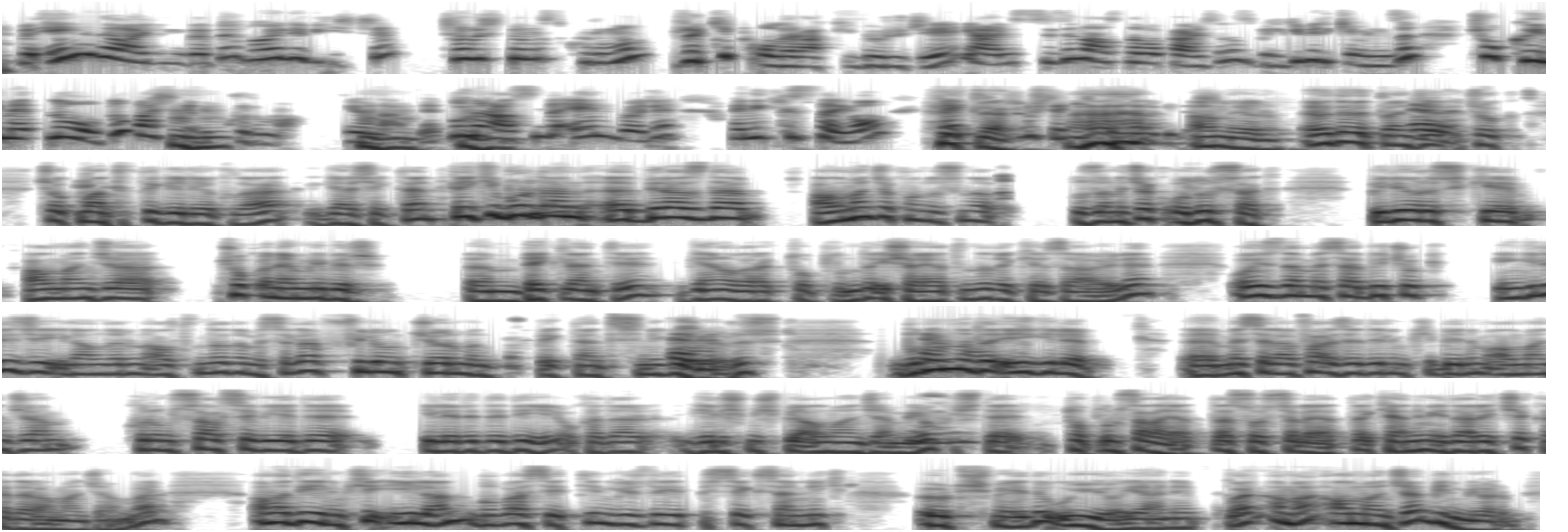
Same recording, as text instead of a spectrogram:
Ve en idealinde de böyle bir işe çalıştığınız kurumun rakip olarak göreceği yani sizin aslında bakarsanız bilgi birikiminizin çok kıymetli olduğu başka bir kuruma yönelmek. Bunlar aslında en böyle hani kısa yol. Hackler. Bu şekilde olabilir. Anlıyorum. Evet evet bence evet. çok çok mantıklı geliyor kulağa gerçekten. Peki buradan e, biraz da Almanca konusuna uzanacak olursak biliyoruz ki Almanca çok önemli bir beklenti genel olarak toplumda iş hayatında da keza öyle. O yüzden mesela birçok İngilizce ilanların altında da mesela fluent German beklentisini görüyoruz. Bununla evet. da ilgili mesela farz edelim ki benim Almancam kurumsal seviyede ileride değil. O kadar gelişmiş bir Almancam yok. İşte toplumsal hayatta, sosyal hayatta kendimi idare edecek kadar Almancam var. Ama diyelim ki ilan bu bahsettiğin %70-80'lik örtüşmeye de uyuyor. Yani var ama Almanca bilmiyorum.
